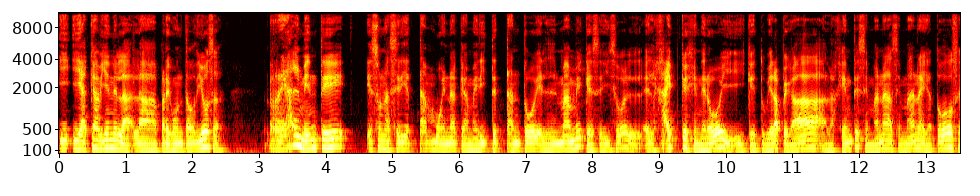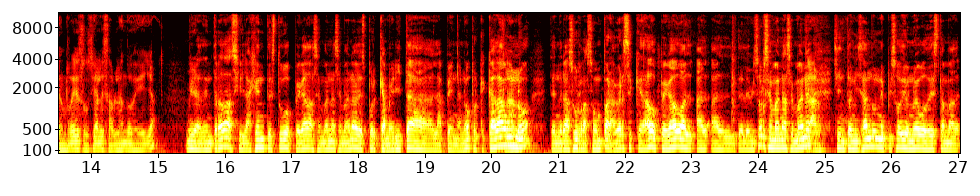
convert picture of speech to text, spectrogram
Y, y acá viene la, la, pregunta odiosa. ¿Realmente es una serie tan buena que amerite tanto el mame que se hizo, el, el hype que generó y, y, que tuviera pegada a la gente semana a semana y a todos en redes sociales hablando de ella? Mira, de entrada, si la gente estuvo pegada semana a semana es porque amerita la pena, ¿no? Porque cada claro. uno tendrá su razón para haberse quedado pegado al, al, al televisor semana a semana, claro. sintonizando un episodio nuevo de esta madre,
